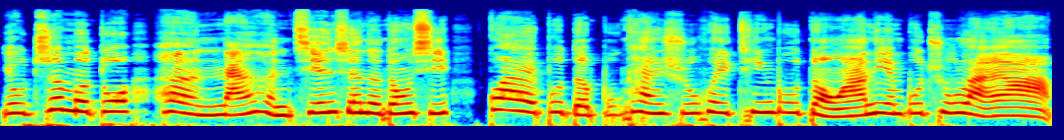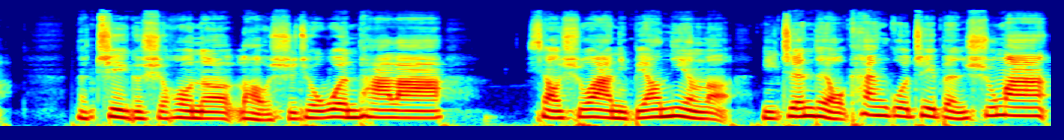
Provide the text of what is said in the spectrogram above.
有这么多很难很艰深的东西，怪不得不看书会听不懂啊，念不出来啊。那这个时候呢，老师就问他啦：“小叔啊，你不要念了。”你真的有看过这本书吗？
